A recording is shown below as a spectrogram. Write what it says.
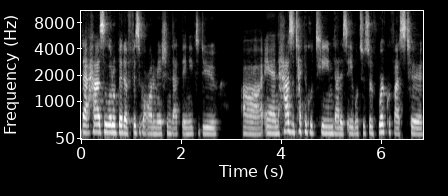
that has a little bit of physical automation that they need to do uh, and has a technical team that is able to sort of work with us to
